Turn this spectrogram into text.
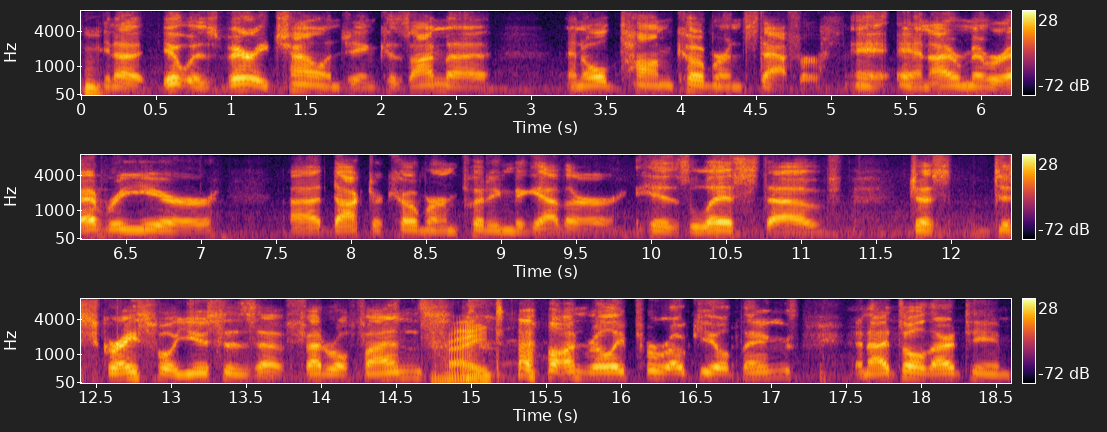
hmm. you know, it was very challenging because I'm a an old Tom Coburn staffer, and, and I remember every year uh, Dr. Coburn putting together his list of just disgraceful uses of federal funds right. on really parochial things. And i told our team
